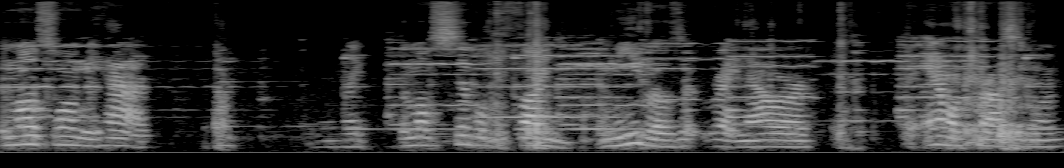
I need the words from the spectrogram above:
The most one we have. The most simple to find amiibos right now are the Animal Crossing ones.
